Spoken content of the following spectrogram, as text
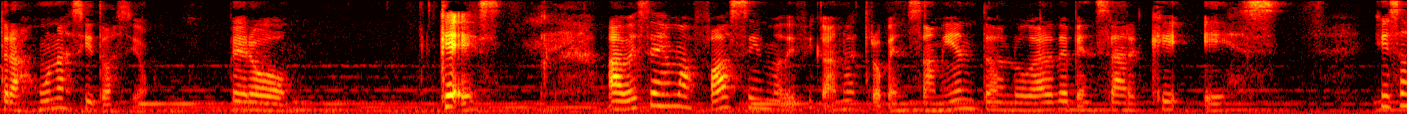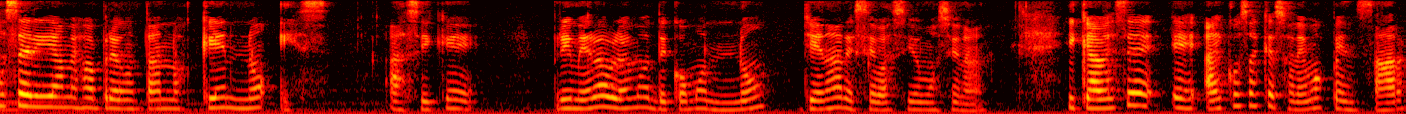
tras una situación. Pero, ¿qué es? A veces es más fácil modificar nuestro pensamiento en lugar de pensar qué es. Quizás sería mejor preguntarnos qué no es. Así que primero hablemos de cómo no llenar ese vacío emocional. Y que a veces eh, hay cosas que solemos pensar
